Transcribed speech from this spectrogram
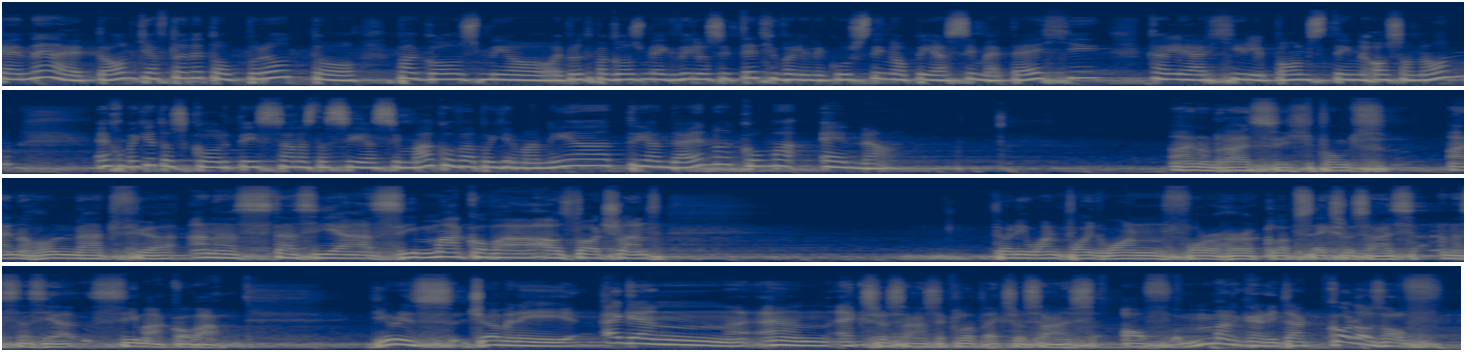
ετών και αυτό είναι το πρώτο παγκόσμιο, η πρώτη παγκόσμια εκδήλωση τέτοιου βεληνικού στην οποία συμμετέχει. Καλή αρχή λοιπόν στην Οσονών. Έχουμε και το σκορ της Αναστασίας Σιμάκοβα από Γερμανία, 31,1. 31.100 für Anastasia Simakova aus Deutschland. 31.1 for her club's exercise, Anastasia Simakova. Here is Germany again, an exercise, a club exercise of Margarita Kolosov.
